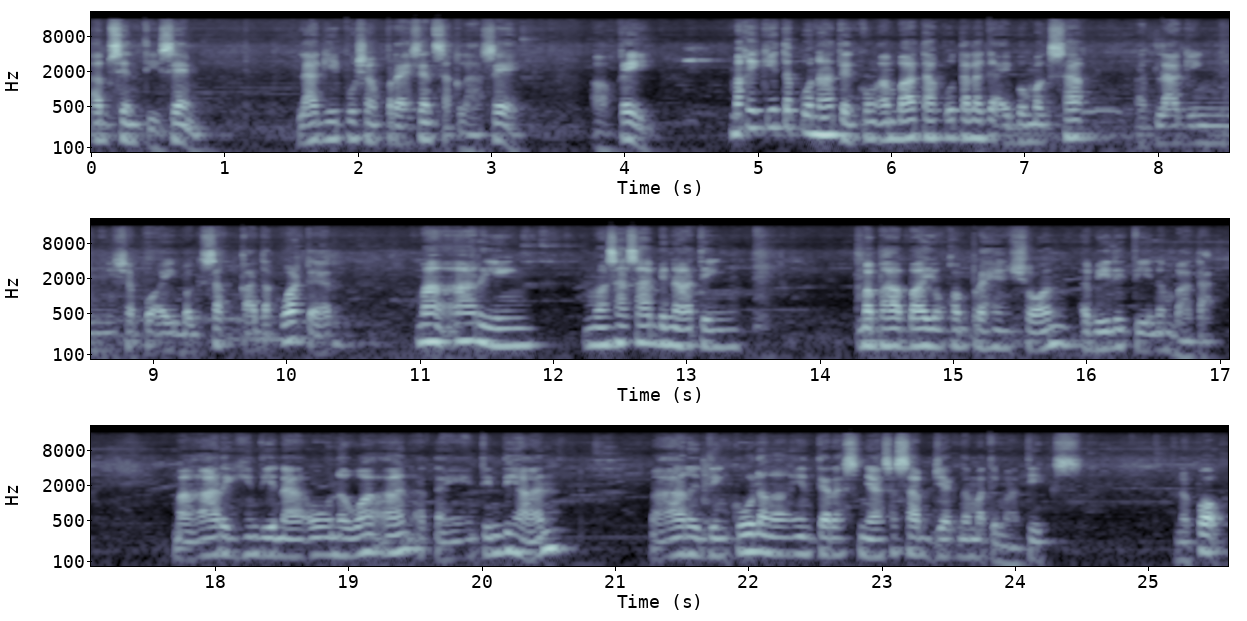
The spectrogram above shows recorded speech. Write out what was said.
absenteeism. Lagi po siyang present sa klase. Okay. Makikita po natin kung ang bata po talaga ay bumagsak at laging siya po ay bagsak kada quarter, maaaring masasabi nating mababa yung comprehension ability ng bata. Maaaring hindi nauunawaan at naiintindihan, maaari ding kulang ang interest niya sa subject ng mathematics. Ano po?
